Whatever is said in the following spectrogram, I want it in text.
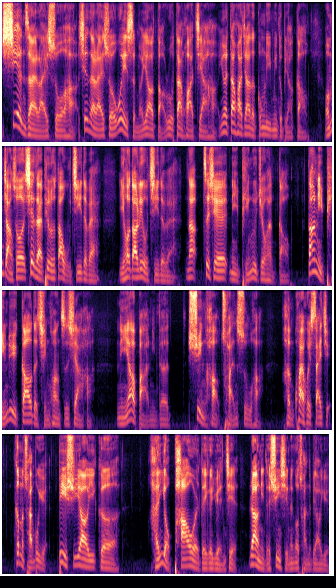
现在来说哈，现在来说为什么要导入氮化镓哈？因为氮化镓的功率密度比较高。我们讲说，现在譬如说到五 G，对不对？以后到六 G，对不对？那这些你频率就会很高。当你频率高的情况之下，哈，你要把你的讯号传输，哈，很快会衰减，根本传不远。必须要一个很有 power 的一个元件，让你的讯息能够传得比较远。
